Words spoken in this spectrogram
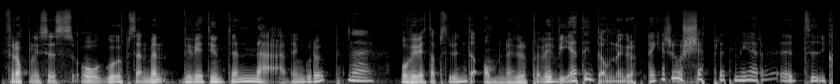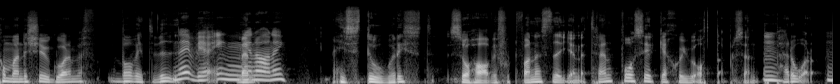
förhoppningsvis och gå upp sen. Men vi vet ju inte när den går upp Nej. Och vi vet absolut inte om den går upp. Vi vet inte om den går upp. Den kanske går käpprätt ner eh, kommande 20 år, men vad vet vi? Nej, vi har ingen Men- aning. Historiskt så har vi fortfarande en stigande trend på cirka 7-8 procent Mm. per år. Så-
